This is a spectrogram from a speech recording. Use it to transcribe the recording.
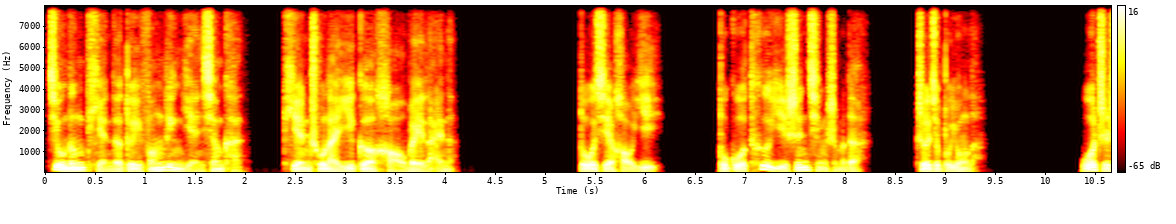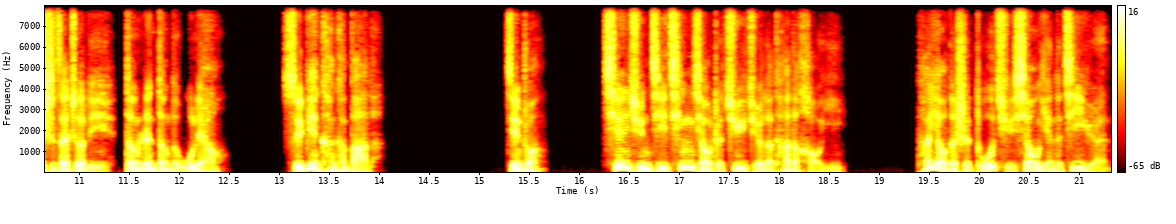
就能舔得对方另眼相看，舔出来一个好未来呢。多谢好意，不过特意申请什么的，这就不用了。我只是在这里等人等的无聊，随便看看罢了。见状，千寻疾轻笑着拒绝了他的好意。他要的是夺取萧炎的机缘，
